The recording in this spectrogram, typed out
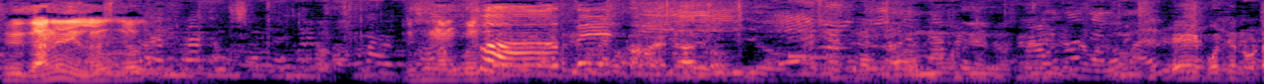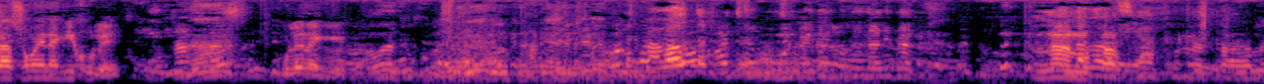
তুই জানিনি লঞ্চ বেশি নাম করে এই বলছে নটার সময় নাকি খুলে? খুলে নাকি এটা? না না তা ফুললে তাহলে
